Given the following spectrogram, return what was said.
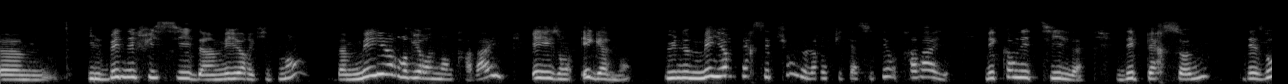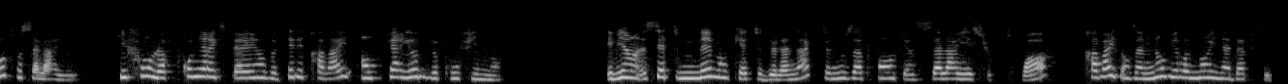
ils bénéficient d'un meilleur équipement, d'un meilleur environnement de travail et ils ont également une meilleure perception de leur efficacité au travail. Mais qu'en est-il des personnes, des autres salariés qui font leur première expérience de télétravail en période de confinement? Eh bien, cette même enquête de l'ANACT nous apprend qu'un salarié sur trois travaille dans un environnement inadapté.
